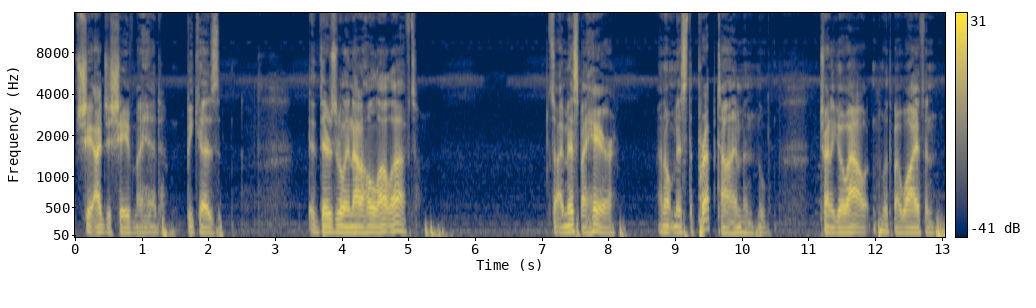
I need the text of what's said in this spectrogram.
sh- I just shave my head because there's really not a whole lot left. So I miss my hair. I don't miss the prep time and trying to go out with my wife and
